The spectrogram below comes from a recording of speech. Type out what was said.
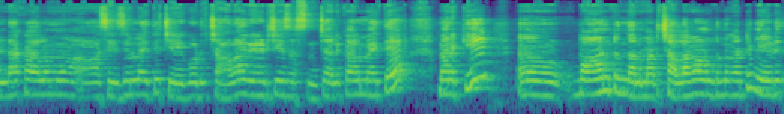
ఎండాకాలము ఆ సీజన్లో అయితే చేయకూడదు. చాలా వేడి చేసేస్తుంది. చలికాలం అయితే మనకి బాగుంటుంది అనమాట చల్లగా ఉంటుంది కాబట్టి వేడి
